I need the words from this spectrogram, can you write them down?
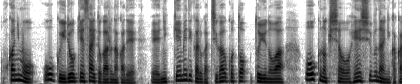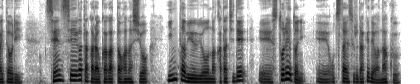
他にも多く医療系サイトがある中で日経メディカルが違うことというのは多くの記者を編集部内に抱えており先生方から伺ったお話をインタビューような形でストレートにお伝えするだけではなく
